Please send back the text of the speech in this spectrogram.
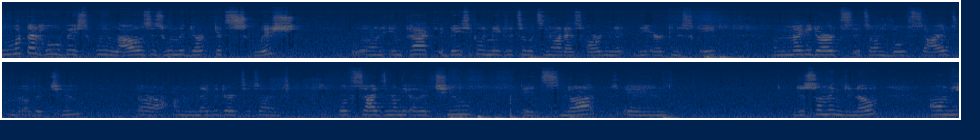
And what that hole basically allows is when the dart gets squished on impact, it basically makes it so it's not as hard and it, the air can escape. On the Mega Darts, it's on both sides, on the other two. Uh, on the Mega Darts, it's on both sides, and on the other two, it's not. And just something to note, on the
